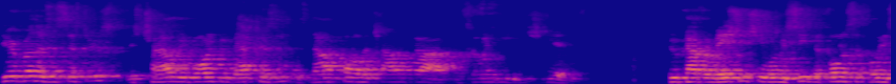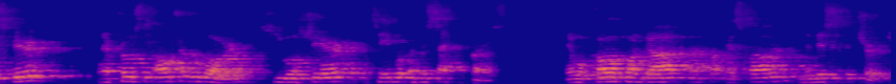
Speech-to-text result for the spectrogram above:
Dear brothers and sisters, this child reborn through baptism is now called a child of God, for so indeed she is. Through confirmation, she will receive the fullness of the Holy Spirit and approach the altar of the Lord. She will share at the table of his sacrifice and will call upon God as Father in the midst of the church.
